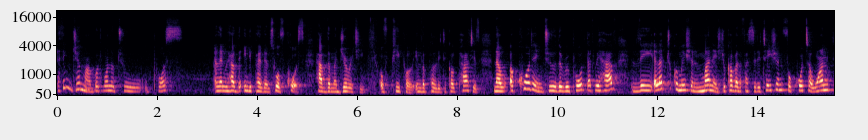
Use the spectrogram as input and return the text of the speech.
I think JEMA got one or two posts and then we have the independents who, of course, have the majority of people in the political parties. Now, according to the report that we have, the Electoral Commission managed to cover the facilitation for quarter one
